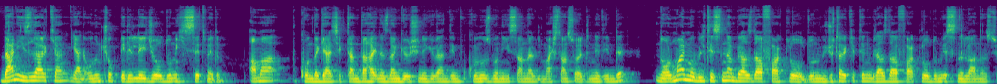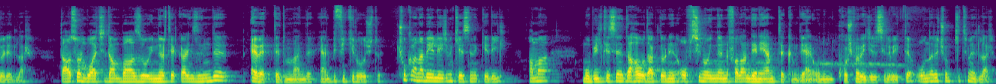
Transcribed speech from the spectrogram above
Ben izlerken yani onun çok belirleyici olduğunu hissetmedim. Ama bu konuda gerçekten daha en azından görüşüne güvendiğim konu uzmanı insanlar bir maçtan sonra dinlediğimde normal mobilitesinden biraz daha farklı olduğunu, vücut hareketlerinin biraz daha farklı olduğunu ve sınırlandığını söylediler. Daha sonra bu açıdan bazı oyunları tekrar izlediğimde Evet dedim ben de. Yani bir fikir oluştu. Çok ana belirleyici mi kesinlikle değil. Ama mobilitesine daha odaklı örneğin opsiyon oyunlarını falan deneyen bir takımdı. Yani onun koşma becerisiyle birlikte. Onlara çok gitmediler.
